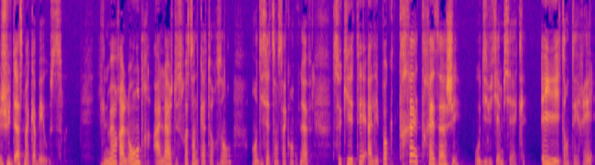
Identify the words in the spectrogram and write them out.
Judas Maccabéus. Il meurt à Londres à l'âge de 74 ans, en 1759, ce qui était à l'époque très très âgé au XVIIIe siècle, et il est enterré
